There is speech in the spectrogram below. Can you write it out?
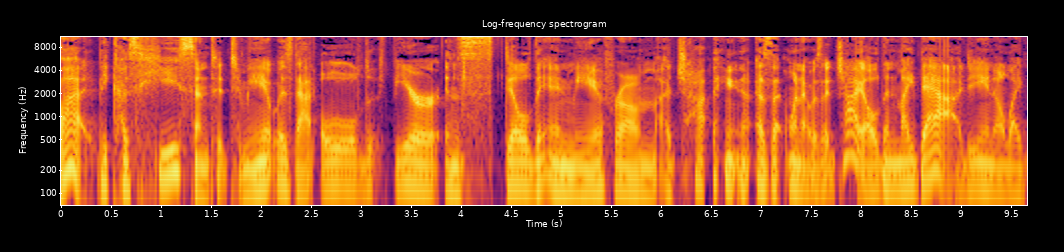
But because he sent it to me, it was that old fear instilled in me from a child, you know, as a, when I was a child, and my dad, you know, like,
